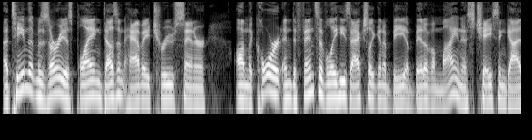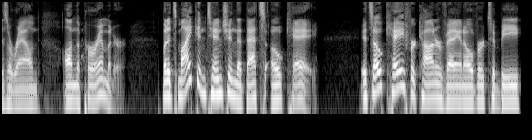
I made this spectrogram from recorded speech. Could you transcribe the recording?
a team that Missouri is playing doesn't have a true center on the court. And defensively, he's actually going to be a bit of a minus chasing guys around on the perimeter. But it's my contention that that's okay. It's okay for Connor Vanover to be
